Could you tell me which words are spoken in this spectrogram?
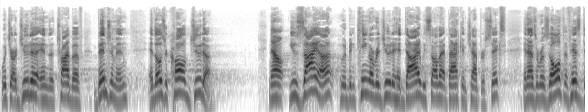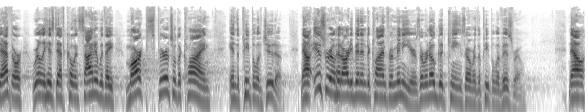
which are Judah and the tribe of Benjamin and those are called Judah. Now, Uzziah, who had been king over Judah, had died. We saw that back in chapter 6. And as a result of his death, or really his death coincided with a marked spiritual decline in the people of Judah. Now, Israel had already been in decline for many years. There were no good kings over the people of Israel. Now,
